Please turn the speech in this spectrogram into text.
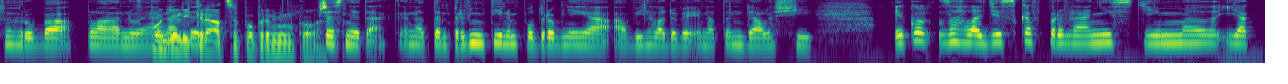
zhruba plánuje. V pondělí ty... krátce po prvním kole. Přesně tak. Na ten první týden podrobněji a výhledově i na ten další jako z hlediska v porovnání s tím, jak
